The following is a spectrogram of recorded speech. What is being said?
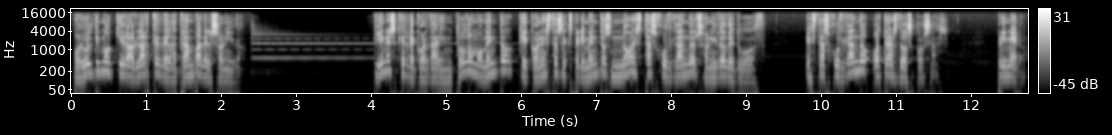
Por último, quiero hablarte de la trampa del sonido. Tienes que recordar en todo momento que con estos experimentos no estás juzgando el sonido de tu voz. Estás juzgando otras dos cosas. Primero,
